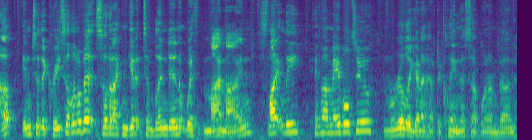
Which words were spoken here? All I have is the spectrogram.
up into the crease a little bit so that I can get it to blend in with my mind slightly, if I'm able to. I'm really gonna have to clean this up when I'm done.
